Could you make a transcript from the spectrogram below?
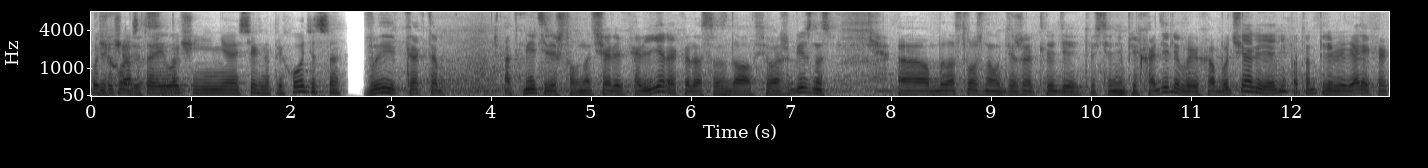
очень часто и очень сильно приходится. Вы как-то отметили, что в начале карьеры, когда создавался ваш бизнес, было сложно удержать людей. То есть они приходили, вы их обучали, и они потом перебегали, как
